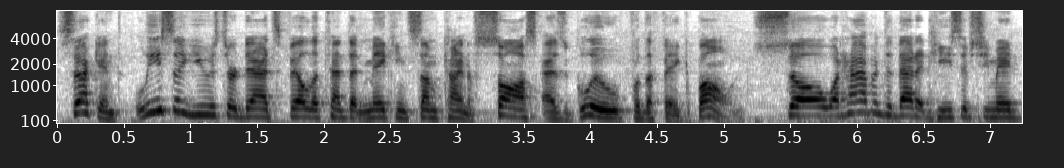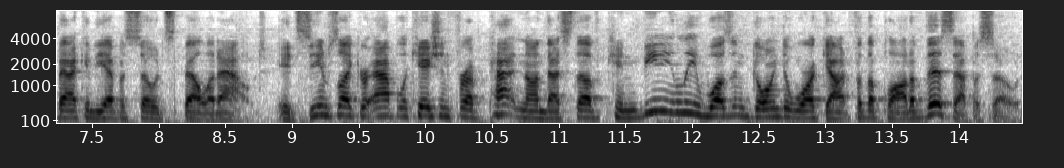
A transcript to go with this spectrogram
Second, Lisa used her dad's failed attempt at making some kind of sauce as glue for the fake bone. So what happened to that adhesive she made back in the episode Spell It Out? It seems like her application for a patent on that stuff conveniently wasn't going to work out for the plot of this episode.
